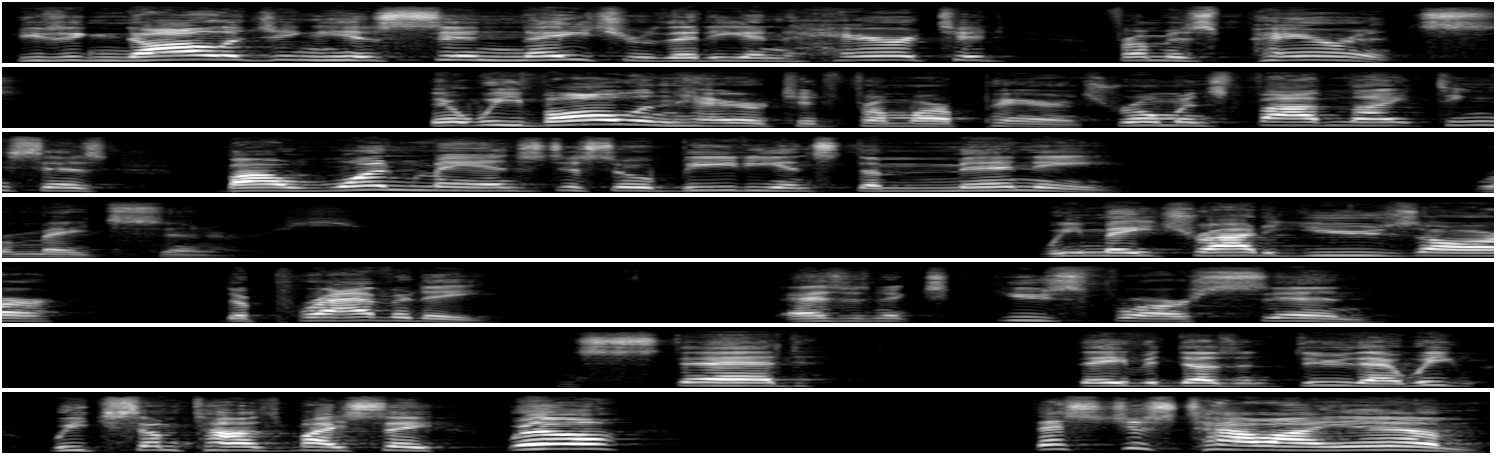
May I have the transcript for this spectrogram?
He's acknowledging his sin nature that he inherited from his parents, that we've all inherited from our parents. Romans 5:19 says, "By one man's disobedience the many were made sinners." We may try to use our depravity as an excuse for our sin. Instead, David doesn't do that. We, we sometimes might say, well, that's just how I am.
